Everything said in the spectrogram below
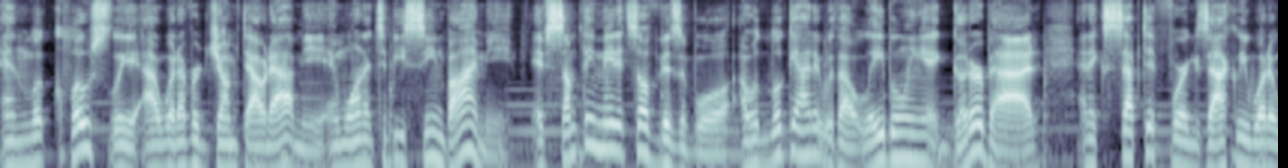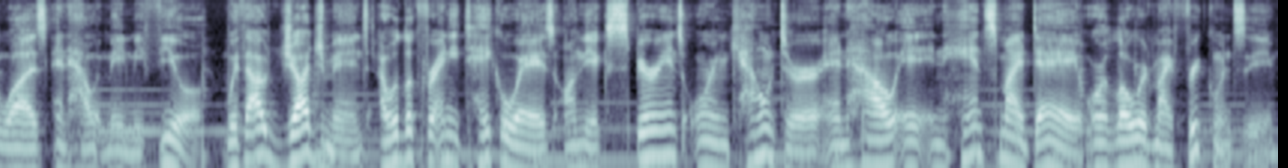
and look closely at whatever jumped out at me and wanted to be seen by me. If something made itself visible, I would look at it without labeling it good or bad and accept it for exactly what it was and how it made me feel. Without judgment, I would look for any takeaways on the experience or encounter and how it enhanced my day or lowered my frequency.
